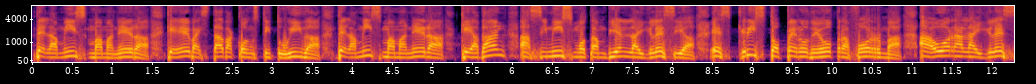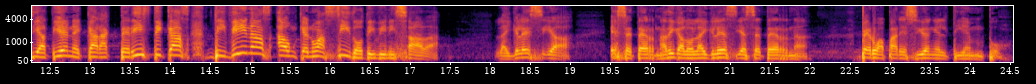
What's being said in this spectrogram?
De la misma manera que Eva estaba constituida, de la misma manera que Adán, asimismo también la iglesia es Cristo, pero de otra forma. Ahora la iglesia tiene características divinas, aunque no ha sido divinizada. La iglesia es eterna, dígalo, la iglesia es eterna, pero apareció en el tiempo.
